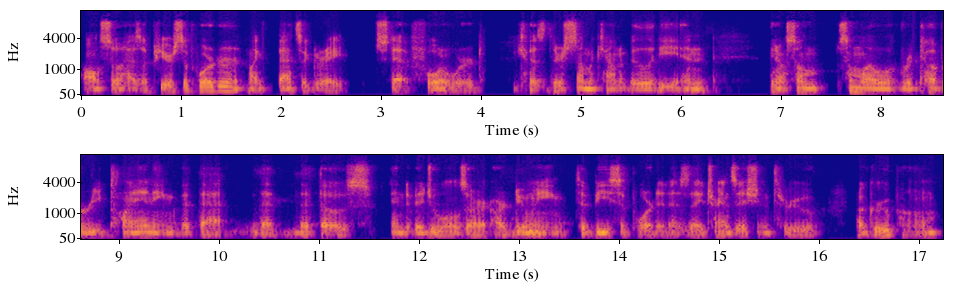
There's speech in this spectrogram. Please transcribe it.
also has a peer supporter, like that's a great step forward because there's some accountability and you know some some level of recovery planning that that that that those individuals are are doing to be supported as they transition through a group home.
